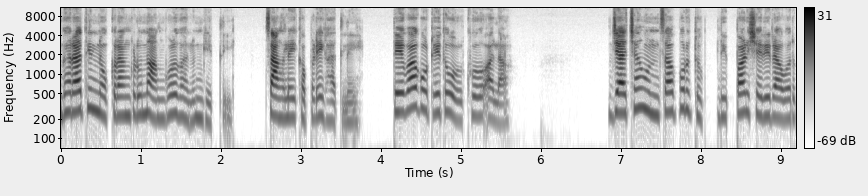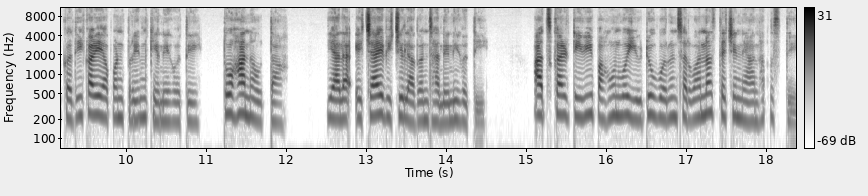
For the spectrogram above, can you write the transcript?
घरातील नोकरांकडून आंघोळ घालून घेतली. चांगले कपडे घातले. तेव्हा कुठे तो ओळखू आला. ज्याच्या उंचापूर धुप धिप्पाड शरीरावर कधी काळी आपण प्रेम केले होते. तो हा नव्हता. याला एच आय व्हीची लागण झालेली होती. आजकाल टी व्ही पाहून व यूट्यूबवरून सर्वांनाच त्याचे ज्ञान असते.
